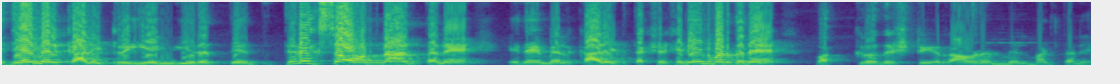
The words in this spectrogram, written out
ಎದೆ ಮೇಲೆ ಕಾಲಿಟ್ರೆ ಹೆಂಗಿರುತ್ತೆ ಅಂತ ತಿರುಗಿಸೋ ಅವನ್ನ ಅಂತಾನೆ. ಎದೆ ಮೇಲೆ ಕಾಲಿಟ್ಟ ತಕ್ಷಣ ಶನಿ ಏನ್ ಮಾಡ್ತಾನೆ? ವಕ್ರ ದೃಷ್ಟಿ ರಾವಣನ ಮೇಲೆ ಮಾಡ್ತಾನೆ.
